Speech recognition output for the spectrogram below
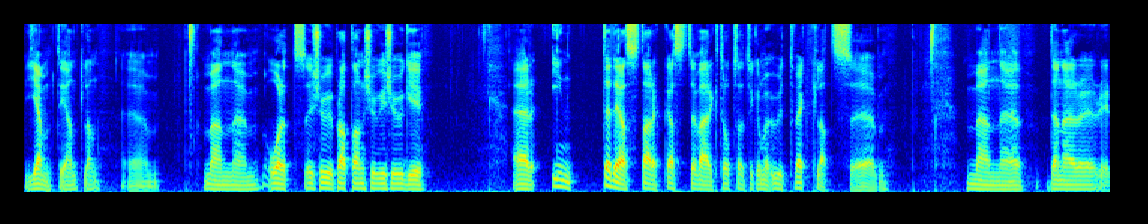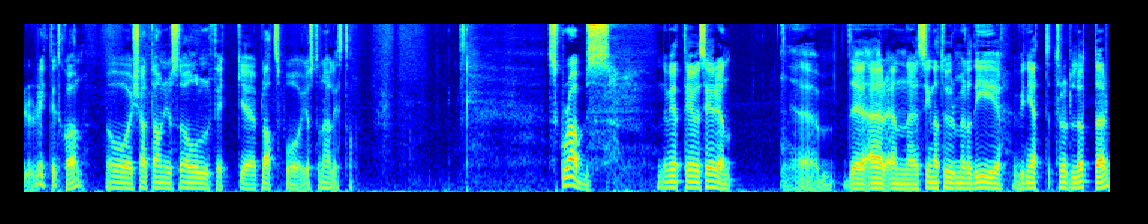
jämt egentligen. Ehm, men eh, årets 20-plattan 2020 är inte deras starkaste verk trots att jag tycker de har utvecklats. Ehm, men eh, den är eh, riktigt skön. Och Shut Down Your Soul fick eh, plats på just den här listan. Scrubs, ni vet tv-serien. Eh, det är en eh, signaturmelodi, vignett där.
